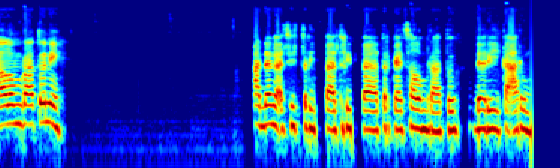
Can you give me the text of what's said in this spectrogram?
Salom Ratu nih. Ada nggak sih cerita-cerita terkait Salom Ratu dari Kak Arum?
